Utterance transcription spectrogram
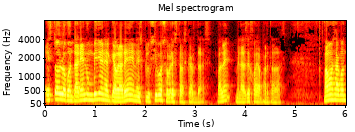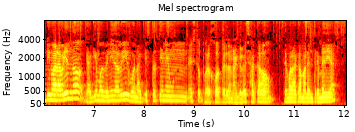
Esto lo contaré en un vídeo en el que hablaré en exclusivo sobre estas cartas, ¿vale? Me las dejo ahí apartadas. Vamos a continuar abriendo, que aquí hemos venido a abrir. Bueno, aquí esto tiene un... Esto, pues joder, perdona, que lo he sacado. Tengo la cámara entre medias.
